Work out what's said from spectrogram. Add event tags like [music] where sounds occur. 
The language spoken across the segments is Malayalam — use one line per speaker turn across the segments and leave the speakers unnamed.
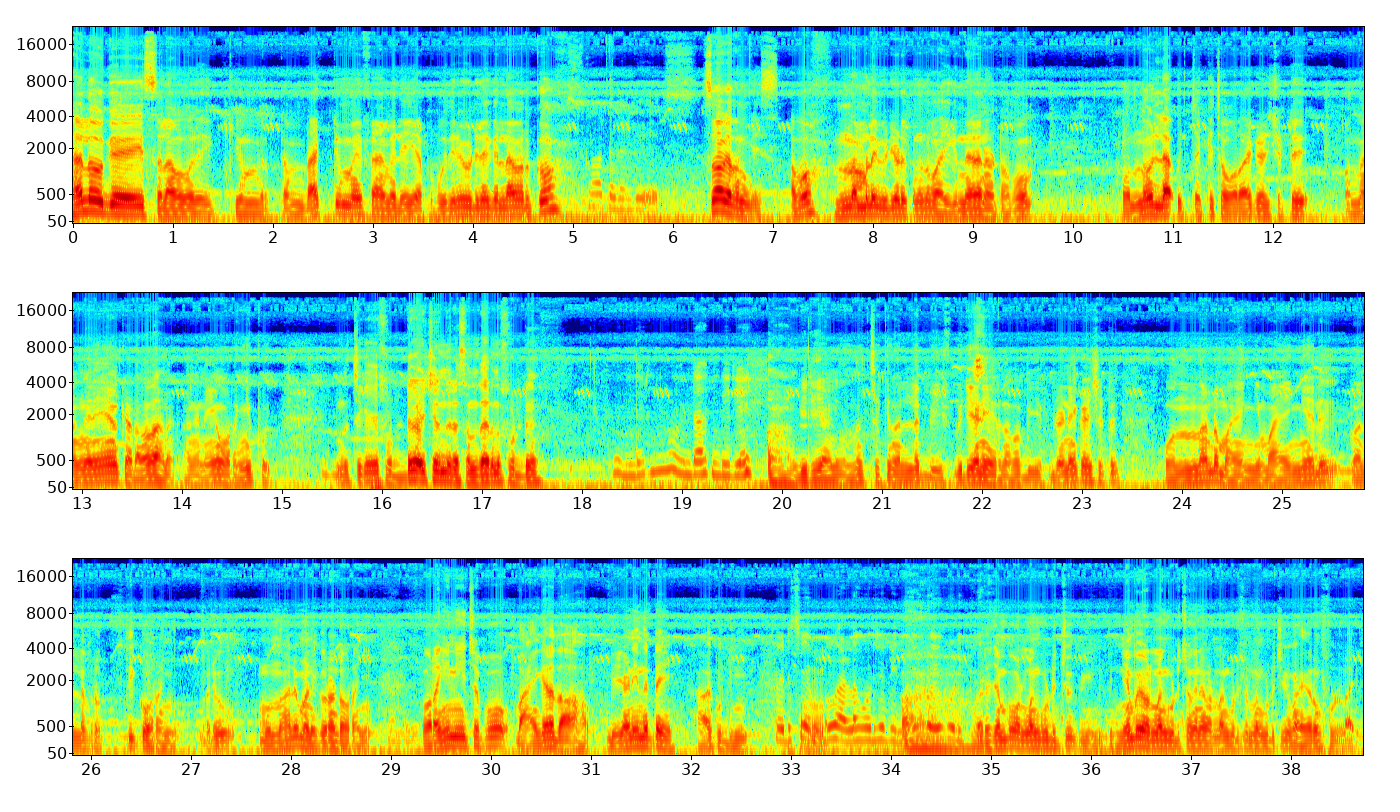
ഹലോ ഗേയ് അസ്സാം വലൈക്കും welcome back to my family അപ്പോൾ പുതിയ വീഡിയോയിലേക്ക് എല്ലാവർക്കും സ്വാഗതം ഗേസ് അപ്പോൾ ഇന്ന് നമ്മൾ വീഡിയോ എടുക്കുന്നത് വൈകുന്നേരമാണ് കേട്ടോ. അപ്പോൾ ഒന്നുമില്ല ഉച്ചയ്ക്ക് ചോറായി കഴിച്ചിട്ട് ഒന്നങ്ങനെ കിടന്നതാണ്. അങ്ങനെ ഉറങ്ങിപ്പോയി. ഉച്ചയ്ക്ക് ഫുഡ് കഴിച്ചിരുന്നു. രസം എന്തായിരുന്നു ഫുഡ്
ബിരിയാണി?
ആ ബിരിയാണി. ഇന്ന് ഉച്ചയ്ക്ക് നല്ല ബീഫ് ബിരിയാണി ആയിരുന്നു അപ്പോൾ ബീഫ് ബിരിയാണി കഴിച്ചിട്ട് ഒന്നാണ്ട് മയങ്ങി. മയങ്ങിയാൽ നല്ല വൃത്തിക്ക് ഉറങ്ങി. ഒരു മൂന്നാൽ മണിക്കൂറാണ്ട് ഉറങ്ങി. ഉറങ്ങി നീച്ചപ്പോൾ ഭയങ്കര ദാഹം. ബിരിയാണി എന്നിട്ടേ ആ കുടുങ്ങി.
ഒരു ചെമ്പ് വെള്ളം കുടിച്ച്
പിന്നെയും പോയി വെള്ളം കുടിച്ചു അങ്ങനെ വെള്ളം കുടിച്ച് വെള്ളം കുടിച്ച് വയറും ഫുള്ളായി.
